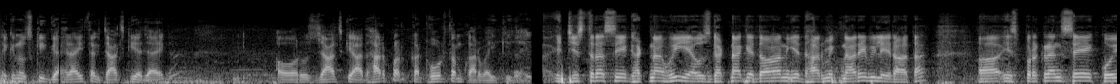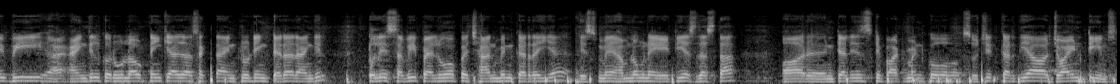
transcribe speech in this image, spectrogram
लेकिन उसकी गहराई तक जाँच किया जाएगा और उस जाँच के आधार पर कठोरतम कार्रवाई की जाएगी। जिस तरह से घटना हुई है, उस घटना के दौरान ये धार्मिक नारे भी ले रहा था इस प्रकरण से कोई भी एंगल को रूल आउट नहीं किया जा सकता इंक्लूडिंग टेरर एंगल पुलिस सभी पहलुओं पर छानबीन कर रही है। इसमें हम लोग ने एटीएस दस्ता और इंटेलिजेंस डिपार्टमेंट को सूचित कर दिया और ज्वाइंट टीम्स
